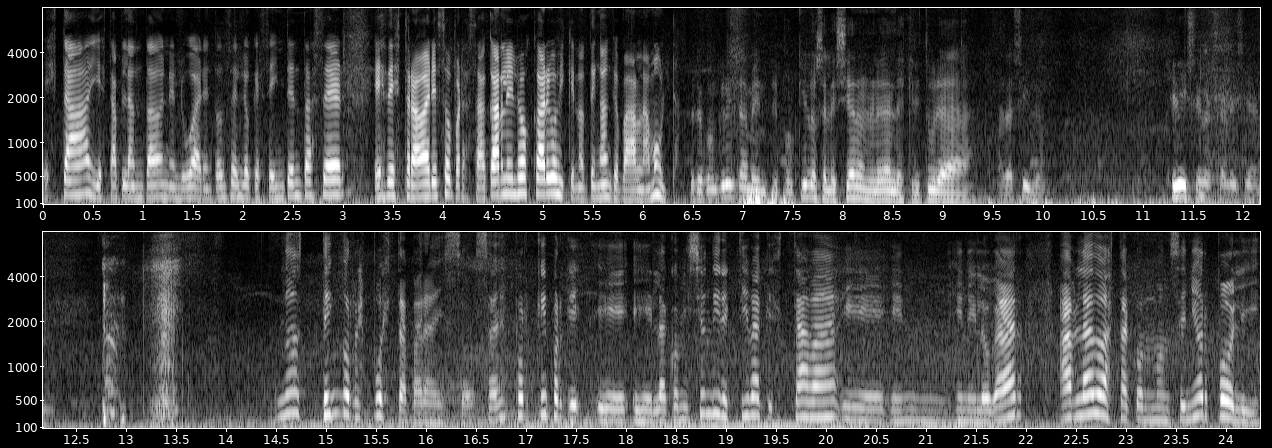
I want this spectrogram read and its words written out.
está y está plantado en el lugar. Entonces lo que se intenta hacer es destrabar eso para sacarle los cargos y que no tengan que pagar la multa. Pero concretamente, ¿por qué los salesianos no le dan la escritura al asilo? ¿Qué dicen los salesianos? No tengo respuesta para eso. ¿Sabes por qué? Porque eh, eh, la comisión directiva que estaba eh, en, en el hogar ha hablado hasta con Monseñor Poli.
